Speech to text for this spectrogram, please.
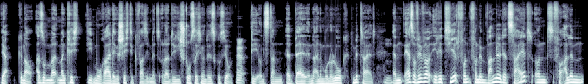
Ja, genau. Also man, man kriegt die Moral der Geschichte quasi mit oder die, die Stoßrichtung der Diskussion, Ja. die uns dann äh, Bell in einem Monolog mitteilt. Mhm. Ähm, er ist auf jeden Fall irritiert von, von dem Wandel der Zeit und vor allem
